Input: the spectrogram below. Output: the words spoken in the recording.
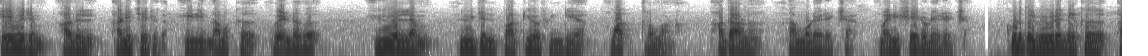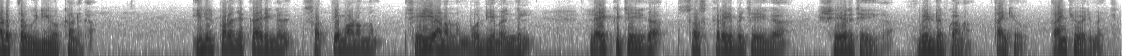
ഏവരും അതിൽ അണിചേരുക. ഇനി നമുക്ക് വേണ്ടത് U L M newgen party of India മാത്രമാണ്. അതാണ് നമ്മുടെ രക്ഷ മനുഷ്യരുടെ രക്ഷ. കൂടുതൽ വിവരങ്ങൾക്ക് അടുത്ത വീഡിയോ കാണുക. ഇതിൽ പറഞ്ഞ കാര്യങ്ങൾ സത്യമാണെന്നും ശരിയാണെന്നും ബോധ്യമെങ്കിൽ ലൈക്ക് ചെയ്യുക സബ്സ്ക്രൈബ് ചെയ്യുക ഷെയർ ചെയ്യുക. വീണ്ടും കാണാം. Thank you. Thank you very much.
